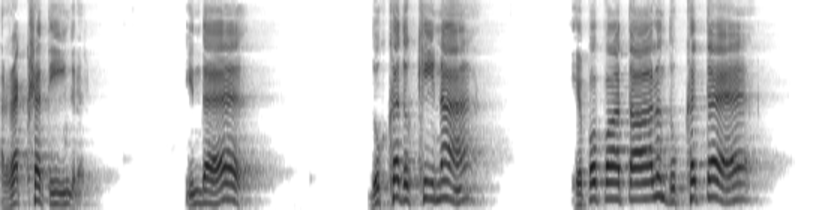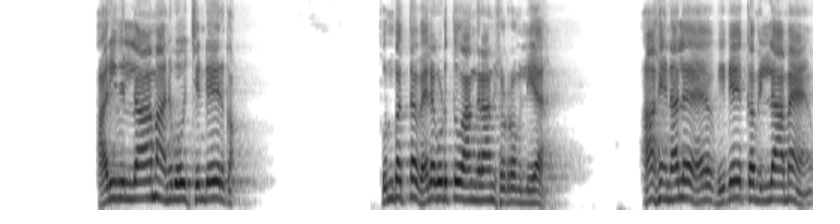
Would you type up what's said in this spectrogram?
ரக்ஷதிங்கிறார் இந்த துக்க துக்கின்னா எப்போ பார்த்தாலும் துக்கத்தை அறிவில்லாமல் அனுபவிச்சுட்டே இருக்கான். துன்பத்தை விலை கொடுத்து வாங்குறான்னு சொல்கிறோம் இல்லையா? ஆகையினால விவேகம் இல்லாமல்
